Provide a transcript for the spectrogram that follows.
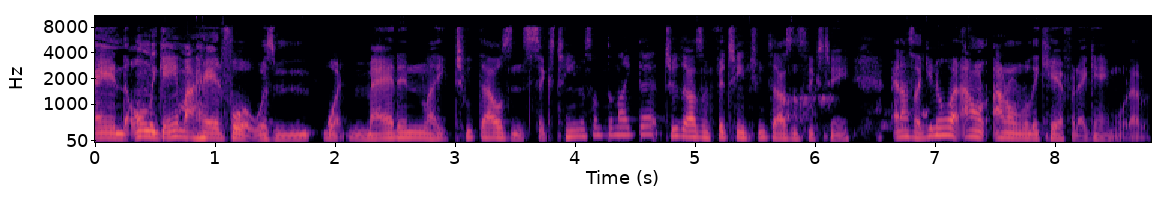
And the only game I had for it was what Madden, like 2016 or something like that, 2015, 2016. And I was like, you know what? I don't, I don't really care for that game or whatever.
